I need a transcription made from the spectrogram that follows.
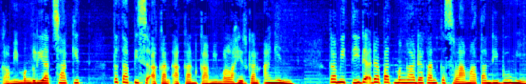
kami menggeliat sakit, tetapi seakan-akan kami melahirkan angin. Kami tidak dapat mengadakan keselamatan di bumi,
